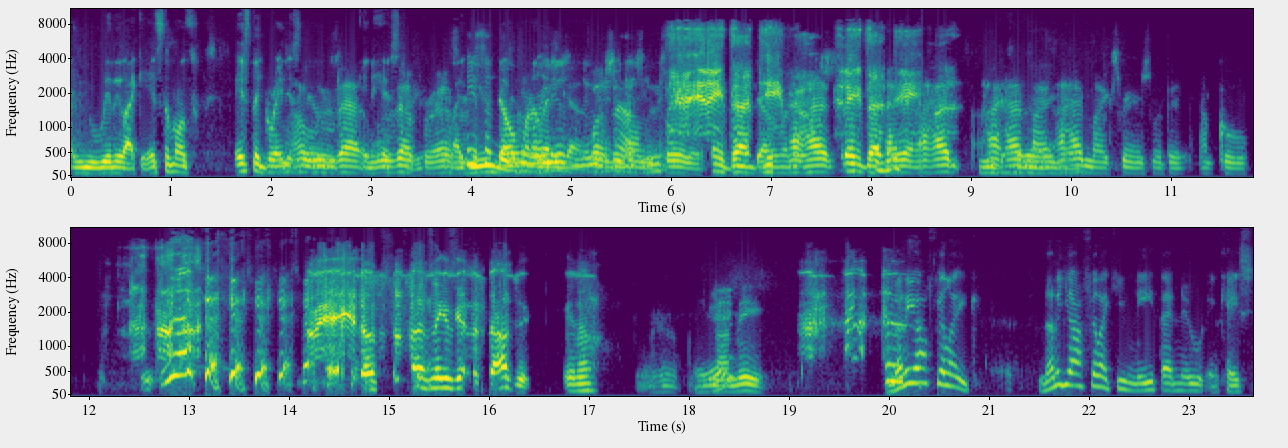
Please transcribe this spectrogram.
and you really like it. It's the most. It's the greatest I'll lose news that- in lose that history. forever. Like It's you don't want to let it go. it No, down the you- toilet. It ain't that You deep. I had, It ain't that I, deep. I had, I had my, I had my experience with it. I'm cool. I mean, hey, you know, sometimes niggas get nostalgic, you know? Not me. None of y'all feel like none of y'all feel like you need that nude in case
